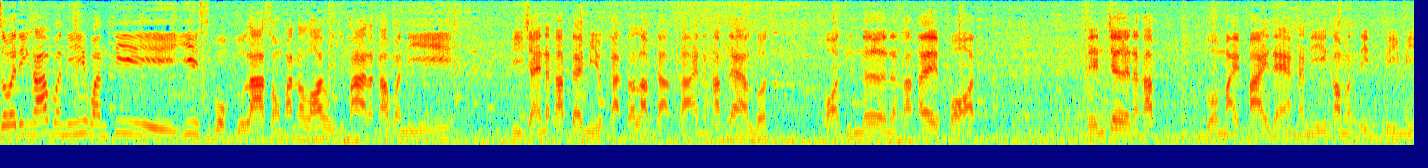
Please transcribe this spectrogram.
สวัสดีครับวันนี้วันที่ 26 ตุลา 2565 นะครับ วันนี้ดีใจนะครับได้มีโอกาสต้อนรับดาบตายนะครับ ได้เอารถ Fortuner นะครับเอ้ย Ford Ranger นะครับ ตัวใหม่ป้ายแดงคันนี้เข้ามาติดฟรีมี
